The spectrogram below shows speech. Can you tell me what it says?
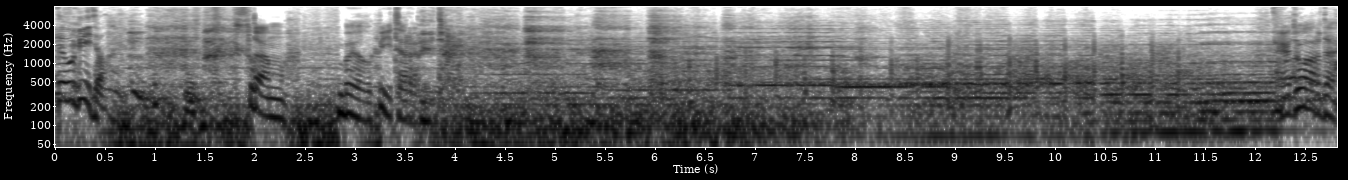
Ты увидел? Там был Питер. Эдуарда.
